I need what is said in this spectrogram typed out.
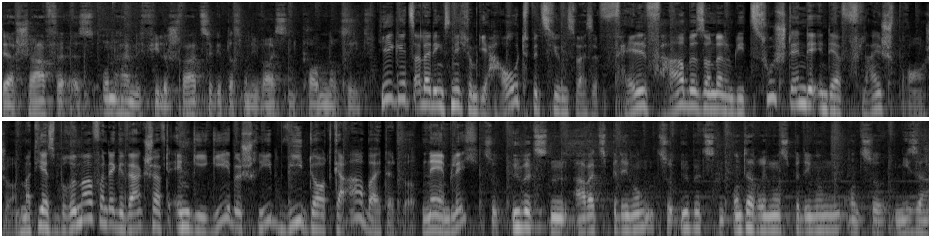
der Schafe es unheimlich viele Schwarze gibt, dass man die Weißen kaum noch sieht. Hier geht es allerdings nicht um die Haut bzw. Fellfarbe, sondern um die Zustände in der Fleischbranche. Und Matthias Brümmer von der Gewerkschaft NGG beschrieb, wie dort gearbeitet wird. Nämlich zu übelsten Arbeitsbedingungen, zu übelsten Unterbringungsbedingungen und zu mieser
